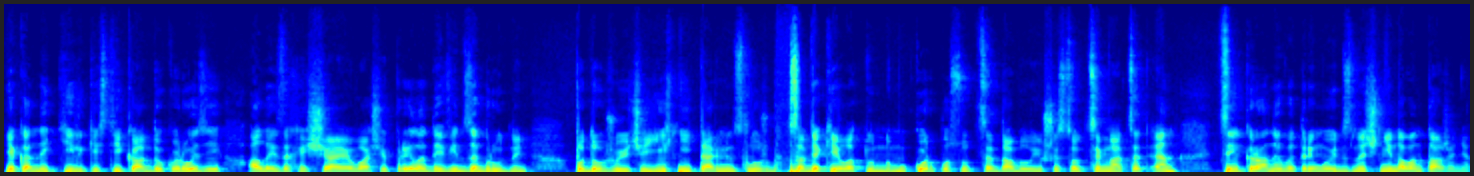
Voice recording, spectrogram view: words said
яка не тільки стійка до корозії, але й захищає ваші прилади від забруднень. Подовжуючи їхній термін служби. Завдяки латунному корпусу це W617N, ці крани витримують значні навантаження,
